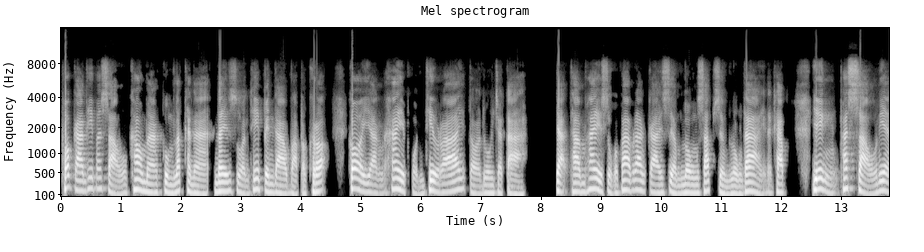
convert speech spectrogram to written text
เพราะการที่พระเสาร์เข้ามากลุ่มลัคนาในส่วนที่เป็นดาวบาปะเคราะห์ ก็ยังให้ผลที่ร้ายต่อดวงชะตา จะทำให้สุขภาพร่างกายเสื่อมลงทรัพย์เสื่อมลงได้นะครับ ยิ่งพระเสาร์เนี่ย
